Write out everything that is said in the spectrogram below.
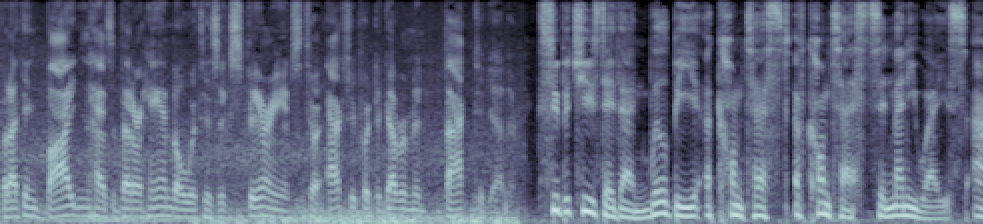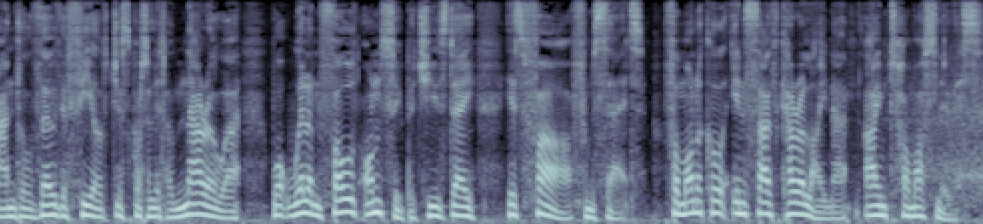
But I think Biden has a better handle with his experience to actually put the government back together. Super Tuesday, then, will be a contest of contests in many ways. And although the field just got a little narrower, what will unfold on Super Tuesday is far from set. For Monocle in South Carolina, I'm Tomos Lewis.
